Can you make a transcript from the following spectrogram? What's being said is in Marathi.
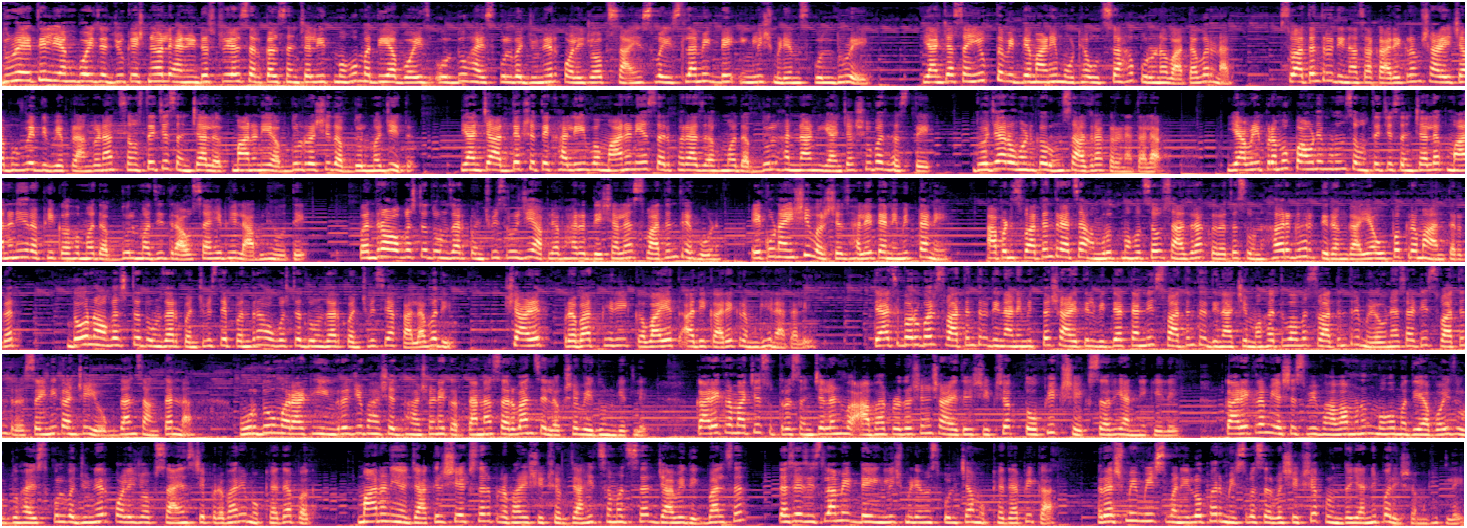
धुळे येथील young boys educational and industrial circle संचलित Mohammadiya boys Urdu high school व ज्युनियर कॉलेज ऑफ सायन्स व Islamic day English medium school Dhule. यांच्या संयुक्त विद्यमाने मोठ्या उत्साहपूर्ण वातावरणात स्वातंत्र्य दिनाचा कार्यक्रम शाळेच्या भव्य दिव्य प्रांगणात संस्थेचे संचालक माननीय अब्दुल रशीद अब्दुल मजीद यांच्या अध्यक्षतेखाली व माननीय सरफराज अहमद अब्दुल हन्नान यांच्या शुभ हस्ते ध्वजारोहण करून साजरा करण्यात आला. यावेळी प्रमुख पाहुणे म्हणून संस्थेचे संचालक माननीय रफिक अहमद अब्दुल मजीद रावसाहेब हे लाभले होते. पंधरा ऑगस्ट दोन हजार पंचवीस रोजी आपल्या भारत देशाला स्वातंत्र्य होऊन एकोणऐंशी वर्ष झाले त्या निमित्ताने आपण स्वातंत्र्याचा अमृत महोत्सव साजरा करत असून हर घर तिरंगा या उपक्रमाअंतर्गत दोन ऑगस्ट दोन हजार पंचवीस ते पंधरा ऑगस्ट दोन हजार पंचवीस या कालावधीत शाळेत प्रभात फेरी कवायत आदी कार्यक्रम घेण्यात आले. त्याचबरोबर स्वातंत्र्य दिनानिमित्त शाळेतील विद्यार्थ्यांनी स्वातंत्र्य दिनाचे महत्त्व व स्वातंत्र्य मिळवण्यासाठी स्वातंत्र्य सैनिकांचे योगदान सांगताना उर्दू मराठी इंग्रजी भाषेत भाषणे करताना सर्वांचे लक्ष वेधून घेतले. कार्यक्रमाचे सूत्रसंचलन व आभार प्रदर्शन शाळेतील शिक्षक तोफिक शेख सर यांनी केले. कार्यक्रम यशस्वी व्हावा म्हणून Mohammadiya boys Urdu high school व ज्युनियर कॉलेज ऑफ सायन्सचे प्रभारी मुख्याध्यापक माननीय जाकीर शेख सर प्रभारी शिक्षक जाहीद समद सर जावेद इक्बाल सर तसेच इस्लामिक डे इंग्लिश मीडियम स्कूलच्या मुख्याध्यापिका रश्मी मिस व निलोफर मिस व सर्व शिक्षक वृंद यांनी परिश्रम घेतले.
